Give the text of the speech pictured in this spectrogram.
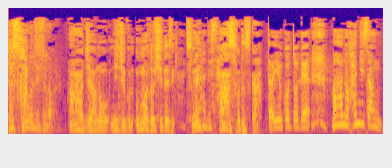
ですか。八王子つながりあじゃああの29の馬年ですね。馬です。あそうですか。ということでまああの半次さん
